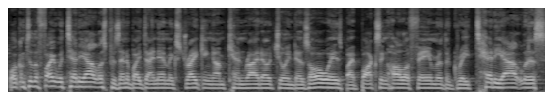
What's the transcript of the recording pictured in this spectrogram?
Welcome to the fight with Teddy Atlas, presented by Dynamic Striking. I'm Ken Rideout, joined as always by Boxing Hall of Famer, the great Teddy Atlas.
